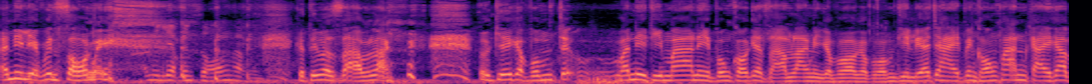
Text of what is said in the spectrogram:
อันนี้เรียกเป็นสองเลย อันนี้เรียกเป็นสองครับก็ถือว่าสามลัง โอเคกับผมจะวันนี้ที่มานี่ผมขอแค่สามลังนี่ก็พอกับผมที่เหลือจะให้เป็นของพันไก่ครับ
